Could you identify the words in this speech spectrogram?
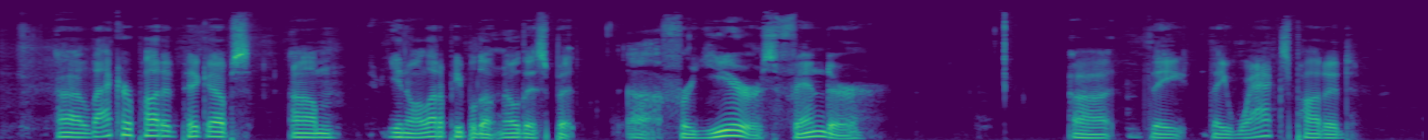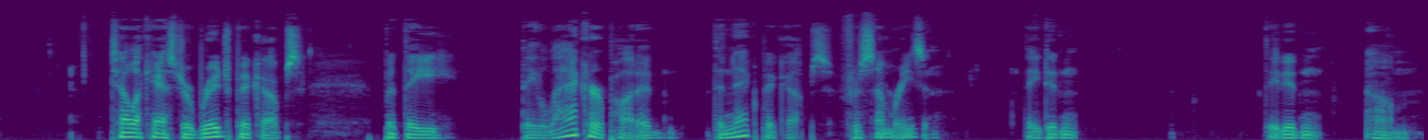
uh, lacquer potted pickups. Um, you know, a lot of people don't know this, but uh, for years, Fender, uh, they they wax potted Telecaster bridge pickups, but they they lacquer potted the neck pickups for some reason. They didn't they didn't um,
